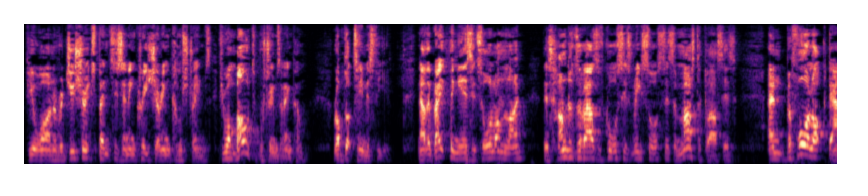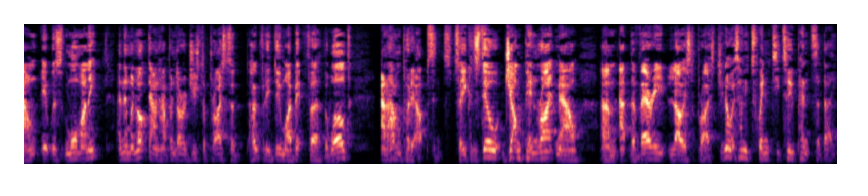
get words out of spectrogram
if you want to reduce your expenses and increase your income streams, if you want multiple streams of income, rob.team is for you. Now, the great thing is it's all online. There's hundreds of hours of courses, resources, and masterclasses. And before lockdown, it was more money. And then when lockdown happened, I reduced the price to hopefully do my bit for the world. And I haven't put it up since. So you can still jump in right now um, at the very lowest price. Do you know it's only 22 pence a day?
